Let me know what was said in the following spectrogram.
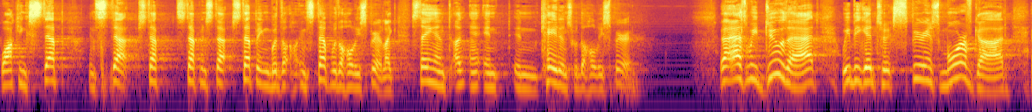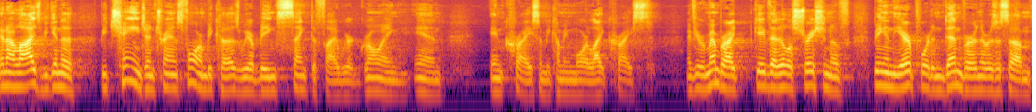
walking step in step, step, step in step, stepping with the, in step with the Holy Spirit, like staying in, in, in cadence with the Holy Spirit. As we do that, we begin to experience more of God, and our lives begin to be changed and transformed because we are being sanctified. We're growing in, in Christ and becoming more like Christ. If you remember, I gave that illustration of being in the airport in Denver, and there was this, um,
